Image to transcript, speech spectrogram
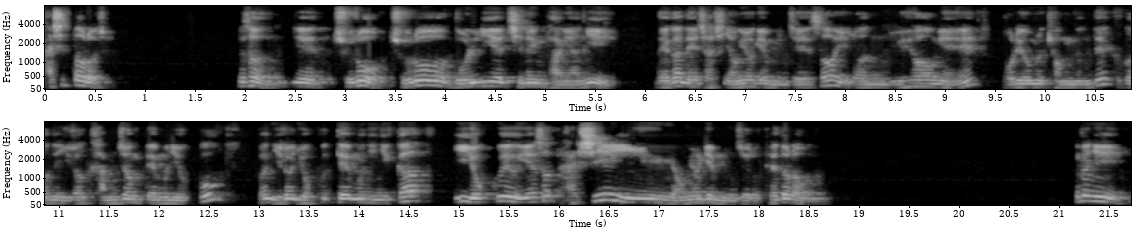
다시 떨어져요. 그래서 예, 주로 주로 논리의 진행 방향이 내가 내 자신 영역의 문제에서 이런 유형의 어려움을 겪는데 그거는 이런 감정 때문이었고 그건 이런 욕구 때문이니까 이 욕구에 의해서 다시 이 영역의 문제로 되돌아오는. 그러니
